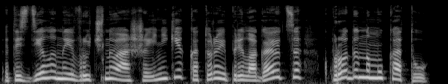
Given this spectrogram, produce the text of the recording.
Это сделанные вручную ошейники, которые прилагаются к проданному коту.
